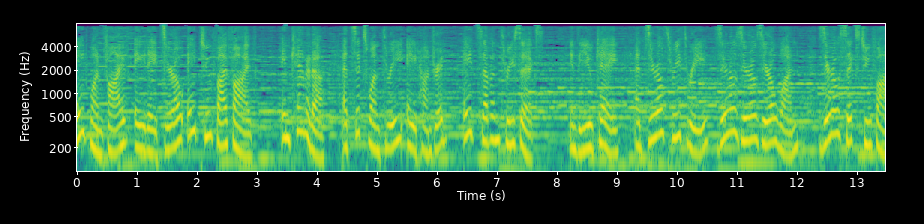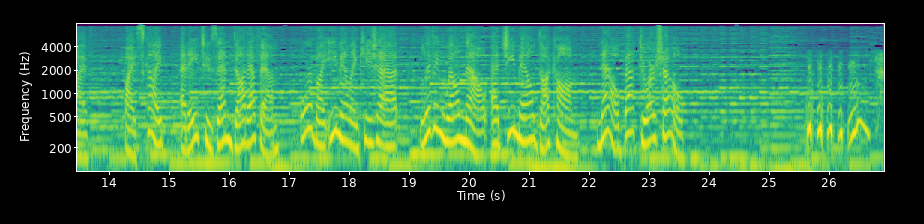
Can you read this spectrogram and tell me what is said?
815-880-8255. In Canada, at 613-800-8736. In the UK, at 033-0001 0625, by Skype at a2zen.fm, or by emailing Keisha at livingwellnow at gmail.com. Now back to our show.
